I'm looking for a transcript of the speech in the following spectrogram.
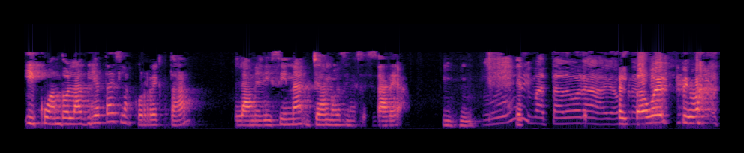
Y cuando la dieta es la correcta, la medicina ya no es necesaria. Uy, matadora. Está buenísima.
